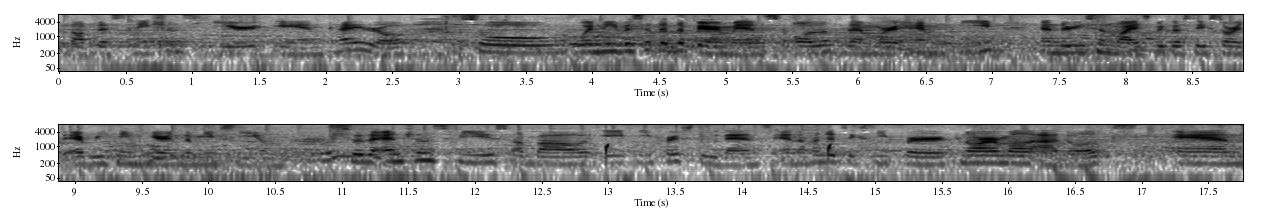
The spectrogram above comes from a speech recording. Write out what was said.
the top destinations here in Cairo. So when we visited the pyramids, all of them were empty. And the reason why is because they stored everything here in the museum. So the entrance fee is about 80 for students and 160 for normal adults and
